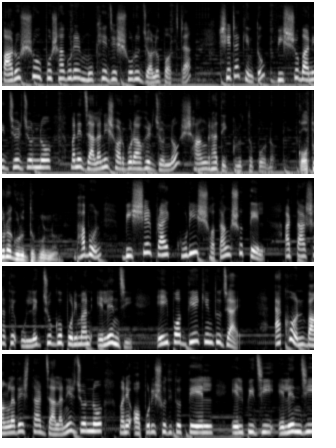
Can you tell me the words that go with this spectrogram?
পারস্য উপসাগরের মুখে যে সরু জলপথটা সেটা কিন্তু বিশ্ব বাণিজ্যের জন্য মানে জ্বালানি সরবরাহের জন্য সাংঘাতিক গুরুত্বপূর্ণ। কতটা গুরুত্বপূর্ণ? ভাবুন বিশ্বের প্রায় কুড়ি শতাংশ তেল আর তার সাথে উল্লেখযোগ্য পরিমাণ এলএনজি এই পথ দিয়ে কিন্তু যায়। এখন বাংলাদেশ তার জ্বালানির জন্য মানে অপরিশোধিত তেল এলপিজি এলএনজি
